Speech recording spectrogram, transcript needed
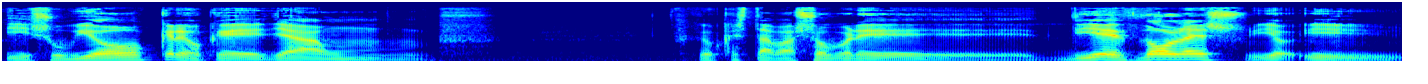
Y subió creo que ya un... Creo que estaba sobre 10 dólares y, y,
